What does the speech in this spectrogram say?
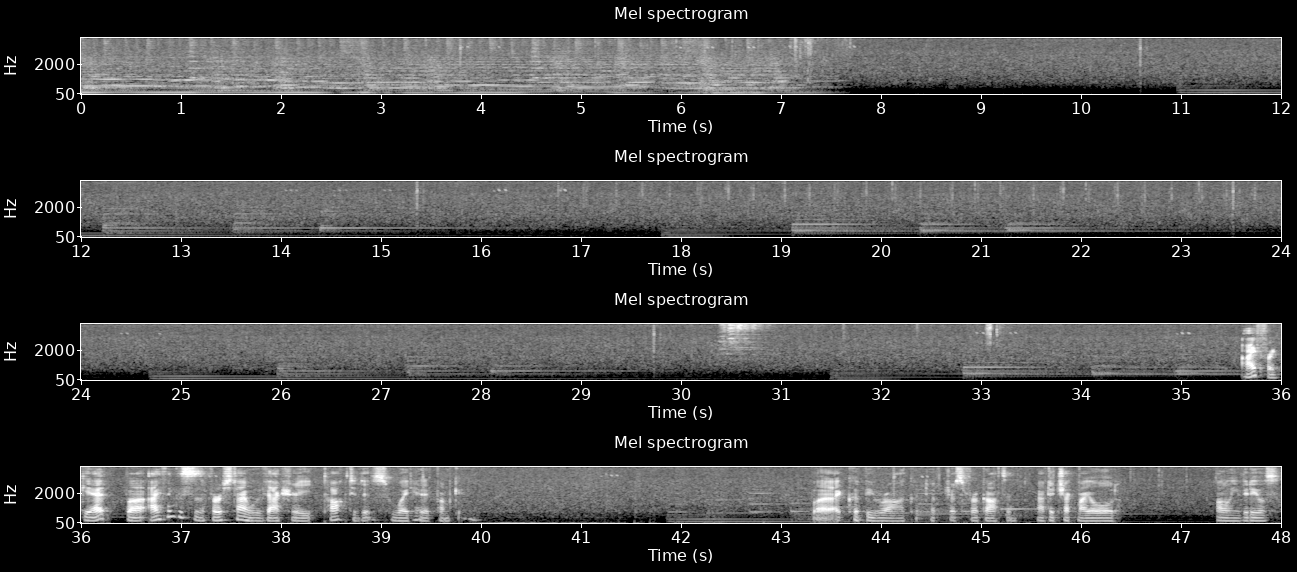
I forget, but I think this is the first time we've actually talked to this white-headed pumpkin. But I could be wrong, I could have just forgotten. I have to check my old Halloween videos.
